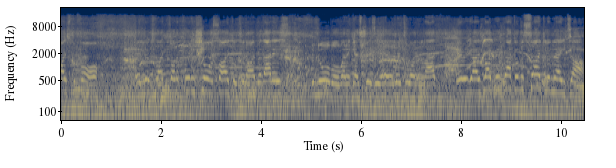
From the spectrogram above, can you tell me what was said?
Twice before. It looks like it's on a pretty short cycle tonight, but that is the normal when it gets busier here at Winter Wonderland. Here we go, it's like being back on the Cyclonator.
